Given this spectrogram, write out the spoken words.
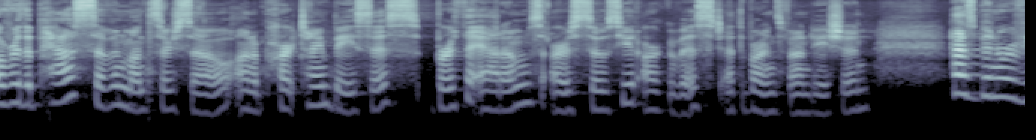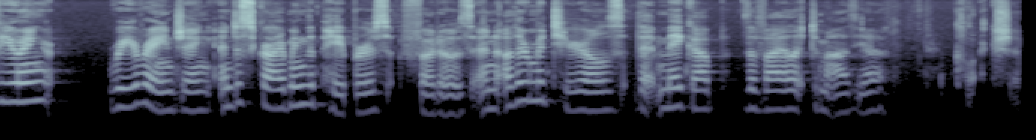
Over the past seven months or so, on a part-time basis, Bertha Adams, our associate archivist at the Barnes Foundation, has been reviewing, rearranging, and describing the papers, photos, and other materials that make up the Violet DeMazia collection.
